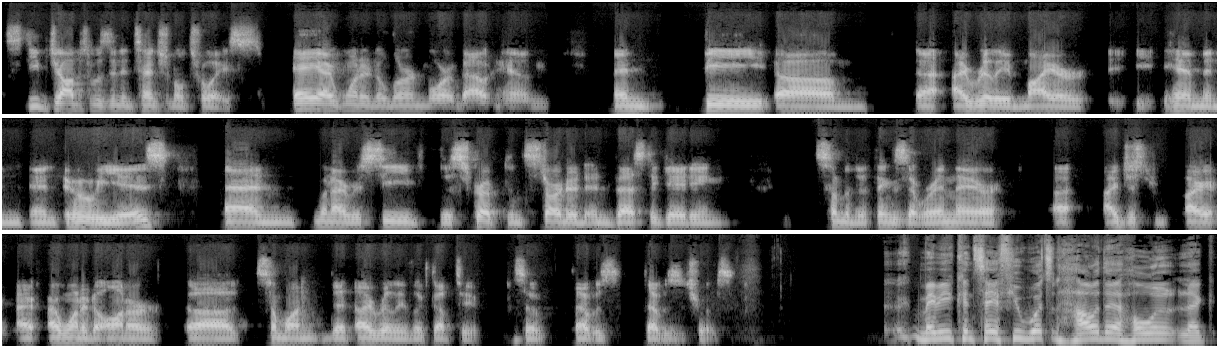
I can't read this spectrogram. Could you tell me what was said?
Steve Jobs was an intentional choice. A, I wanted to learn more about him, and B, um, I really admire him and, and who he is. And when I received the script and started investigating some of the things that were in there, uh, I just I, I, I wanted to honor uh, someone that I really looked up to. So that was that was a choice. Maybe you can say a few words on how the whole like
